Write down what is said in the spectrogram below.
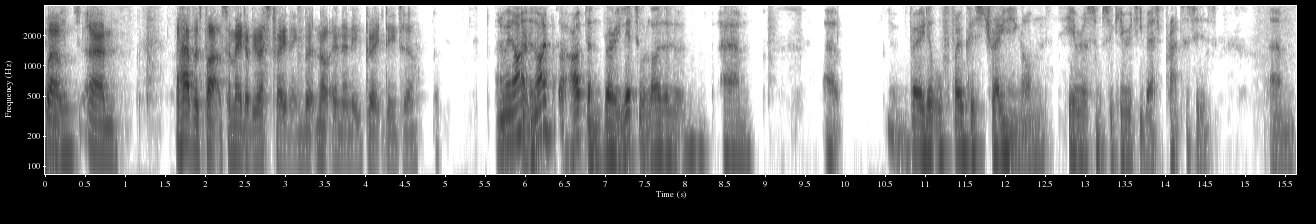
Well, um, I have as part of some AWS training, but not in any great detail. I mean, I, and I've I've done very little, like um, uh, very little focused training on here are some security best practices. Um,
